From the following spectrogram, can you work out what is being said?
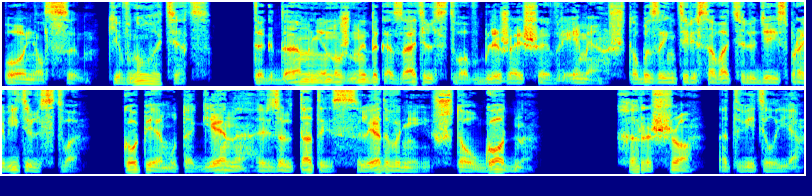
«Понял, сын», — кивнул отец. «Тогда мне нужны доказательства в ближайшее время, чтобы заинтересовать людей из правительства. Копия мутагена, результаты исследований, что угодно». «Хорошо», — ответил я.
